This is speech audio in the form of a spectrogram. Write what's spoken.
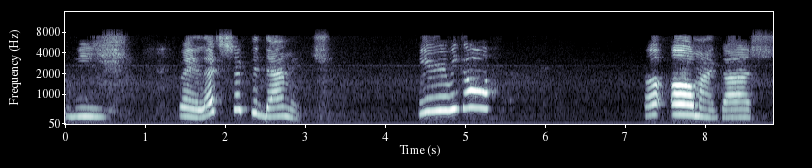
We... Wait, let's check the damage. Here we go. Oh, oh my gosh.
